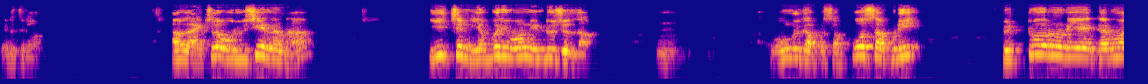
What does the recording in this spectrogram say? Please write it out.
எடுத்துக்கலாம். அது ஆக்சுவலா ஒரு விஷயம் என்னன்னா each and every one individual தான். உங்களுக்கு அப்ப சப்போஸ் அப்படி பெற்றோருடைய கர்மா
